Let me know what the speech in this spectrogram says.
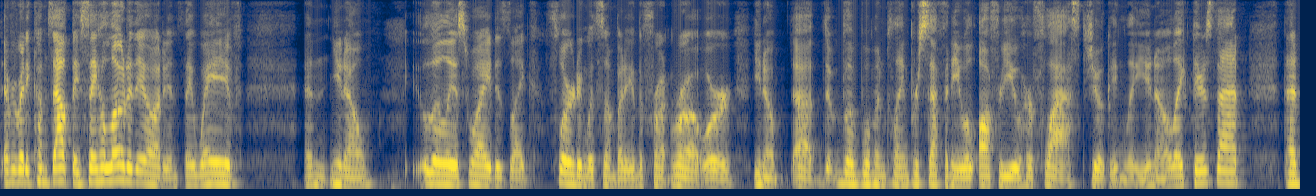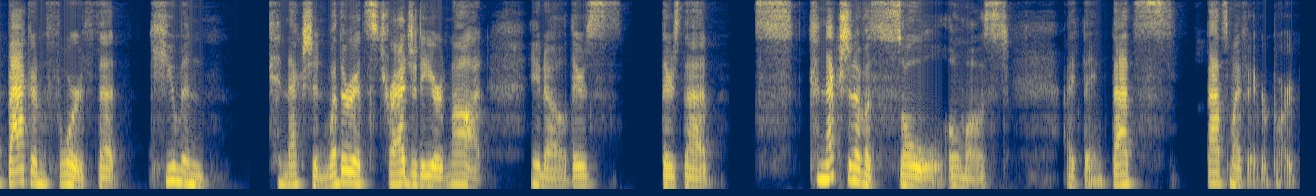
everybody comes out, they say hello to the audience, they wave, and you know, Lillias White is like flirting with somebody in the front row, or you know, uh, the, the woman playing Persephone will offer you her flask jokingly. You know, like there's that that back and forth, that human connection, whether it's tragedy or not. You know, there's there's that connection of a soul almost. I think that's that's my favorite part.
